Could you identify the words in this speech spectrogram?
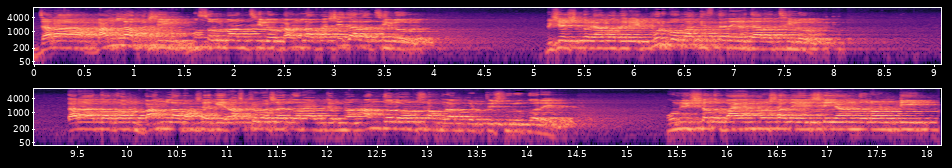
যারা বাংলাভাষী মুসলমান ছিল, বাংলাভাষী যারা ছিল, বিশেষ করে আমাদের এই পূর্ব পাকিস্তানের যারা ছিল, তারা তখন বাংলা ভাষাকে রাষ্ট্রভাষা করার জন্য আন্দোলন সংগ্রাম করতে শুরু করে। উনিশশো বায়ান্ন সালে সেই আন্দোলনটি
